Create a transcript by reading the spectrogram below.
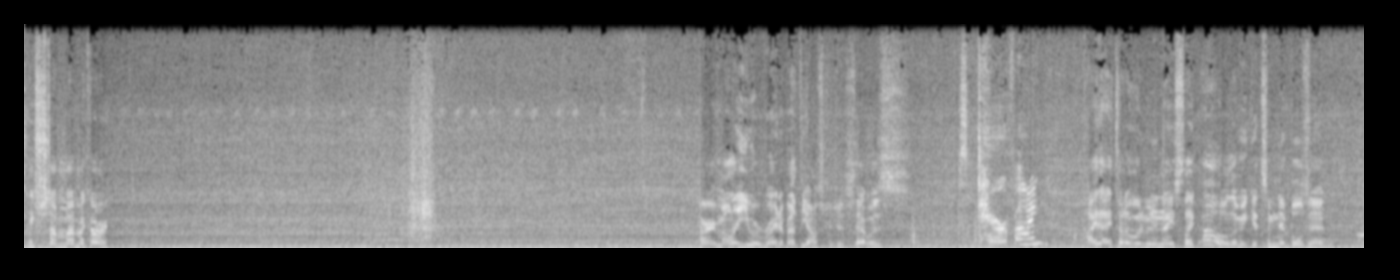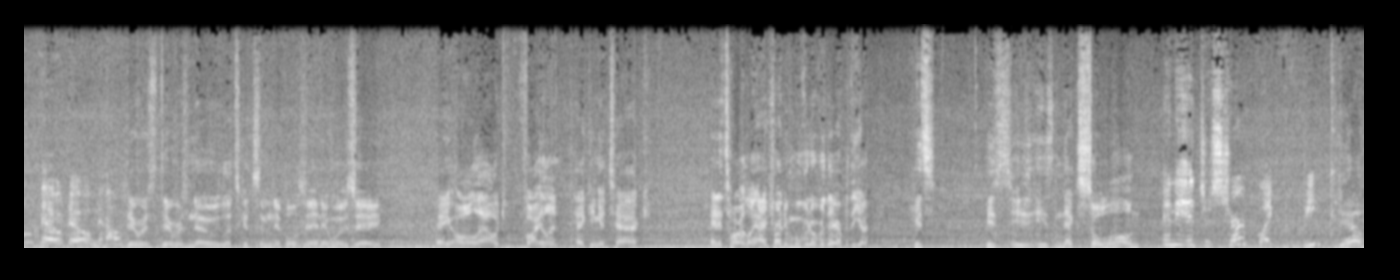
Thanks for stopping by my car. All right, Molly, you were right about the ostriches. That was, It's terrifying. I, I thought it would have been a nice, like, oh, let me get some nibbles in. No, no, no. There was, there was no, let's get some nibbles in. It was a, a all-out violent pecking attack, and it's hard. Like I tried to move it over there, but the, uh, his, his, his, his neck's so long. And it's just sharp like beak. Yeah.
